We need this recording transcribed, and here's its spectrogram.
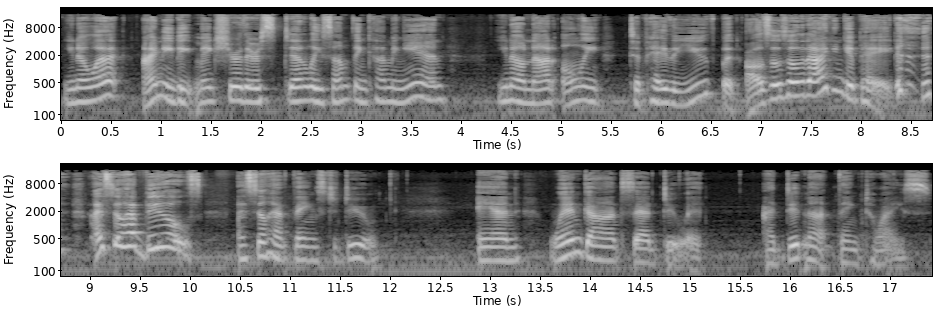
you know what? I need to make sure there's steadily something coming in, you know, not only to pay the youth, but also so that I can get paid. I still have bills, I still have things to do. And when God said, do it, I did not think twice.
